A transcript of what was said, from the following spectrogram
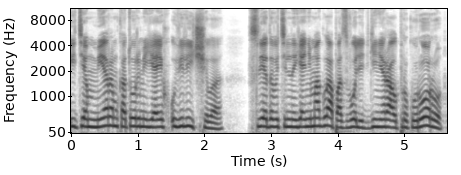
и тем мерам, которыми я их увеличила». Следовательно, я не могла позволить генерал-прокурору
